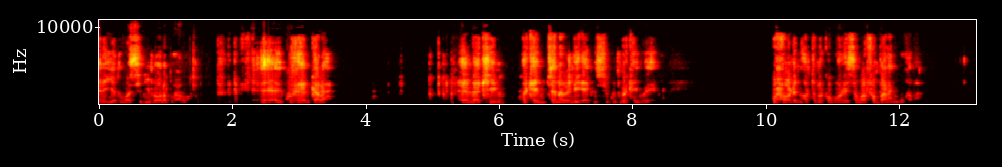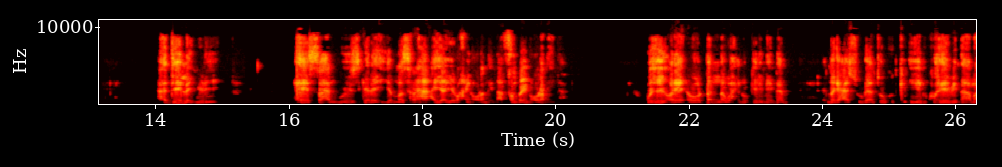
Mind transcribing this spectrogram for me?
ereyadu waa sidii loola baxo ee ay ku reer galaan laakiin markaynu generally eegno si guud markaynu eegno. Waxoo dhan horta marka ugu horreysa waa fan baan anigu qaba haddii la yidri heesahan muusgale iyo masraxa ayaa iyaga waxaynu odhanaynaa fan baynu odhanaynaa. Wixii hore oo dhanna waxaynu gelinaynaa magacaa sugaanta iyaynu ku reebaynaa ama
